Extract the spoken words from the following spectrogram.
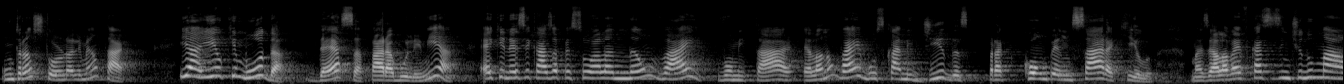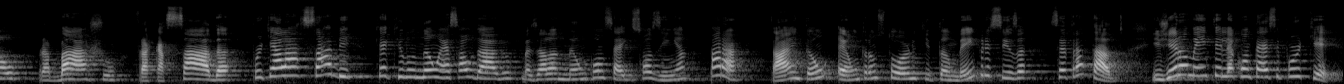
um transtorno alimentar. E aí o que muda dessa para a bulimia é que nesse caso a pessoa ela não vai vomitar, ela não vai buscar medidas para compensar aquilo mas ela vai ficar se sentindo mal, para baixo, fracassada, porque ela sabe que aquilo não é saudável, mas ela não consegue sozinha parar. Tá? Então é um transtorno que também precisa ser tratado. E geralmente ele acontece por quê?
